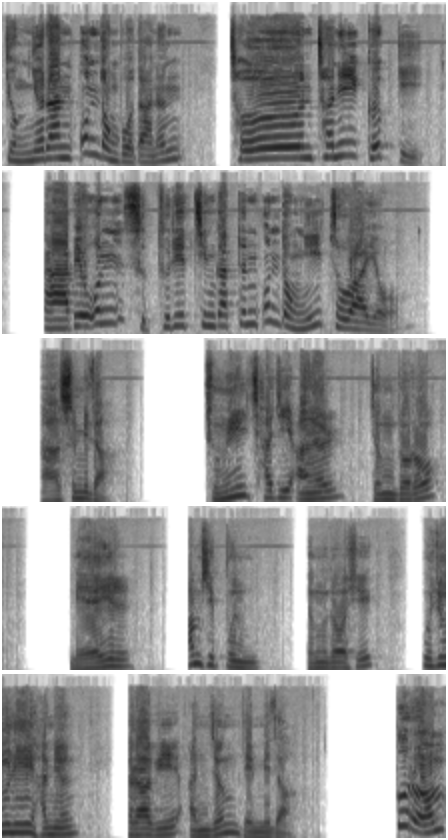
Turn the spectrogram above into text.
격렬한 운동보다는 천천히 걷기, 가벼운 스트레칭 같은 운동이 좋아요. 맞습니다. 숨이 차지 않을 정도로 매일 30분 정도씩 꾸준히 하면 혈압이 안정됩니다. 그럼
